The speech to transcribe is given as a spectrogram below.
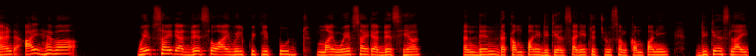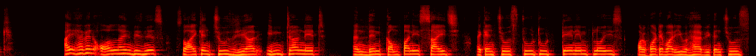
and I have a website address so I will quickly put my website address here and then the company details. I need to choose some company details like I have an online business so I can choose here internet and then company size. I can choose 2 to 10 employees or whatever you have you can choose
